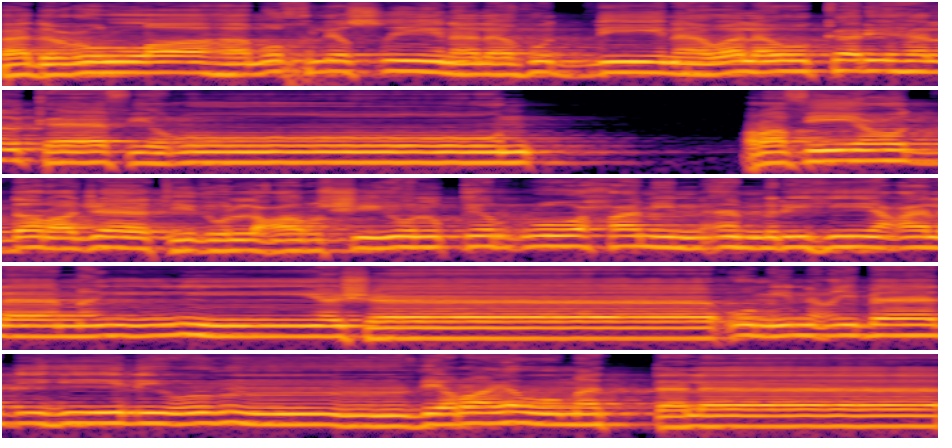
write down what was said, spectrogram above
فادعوا الله مخلصين له الدين ولو كره الكافرون. رفيع الدرجات ذو العرش يلقي الروح من أمره على من يشاء من عباده لينذر يوم التلاق.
